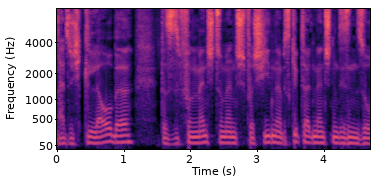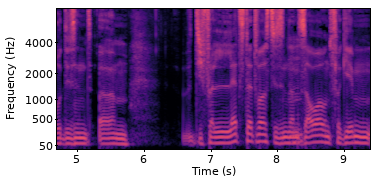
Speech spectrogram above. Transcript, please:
Also ich glaube, das ist von Mensch zu Mensch verschieden, aber es gibt halt Menschen, die sind so, die sind, ähm, die verletzt etwas, die sind dann sauer und vergeben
